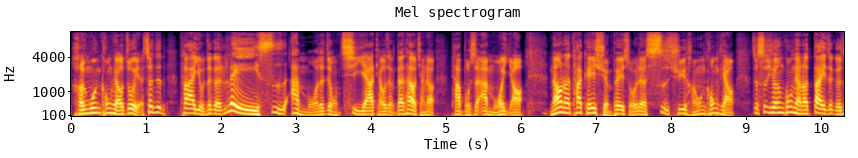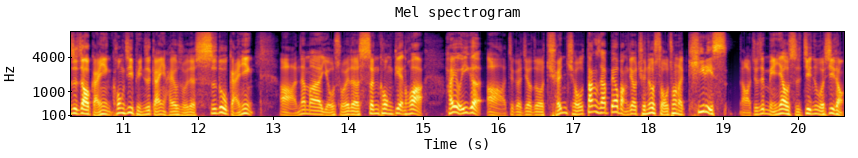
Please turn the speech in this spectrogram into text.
恒温空调座椅，甚至它还有这个类似按摩的这种气压调整，但它有强调它不是按摩椅啊、哦。然后呢，它可以选配所谓的四驱恒温空调，这四驱恒温空调呢带这个日照感应、空气品质感应，还有所谓的湿度感应啊。那么有所谓的声控电话，还有一个啊，这个叫做全球当时它标榜叫全球首创的 Keyless 啊，就是免钥匙进入的系统。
